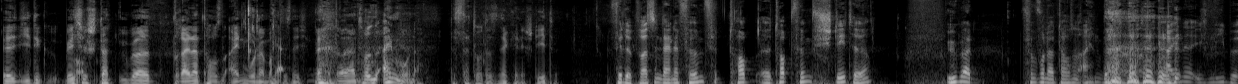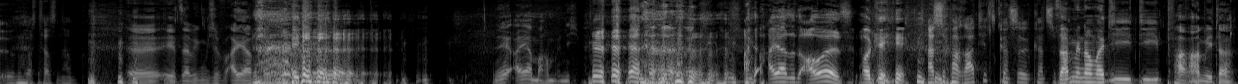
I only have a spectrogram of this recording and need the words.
Äh, jede, welche Stadt über 300.000 Einwohner macht Ja. das nicht? 300.000 Einwohner. Das, ist doch- das sind ja keine Städte. Philipp, was sind deine fünf Top, äh, Top 5 Städte über 500.000 Einwohner, keine Ich liebe irgendwas Tassen haben? Äh, jetzt habe ich mich auf Eier. Nee, Eier machen wir nicht. Eier sind aus. Okay, Hast du parat jetzt? Kannst du, kannst du sag mir nochmal die, die Parameter.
